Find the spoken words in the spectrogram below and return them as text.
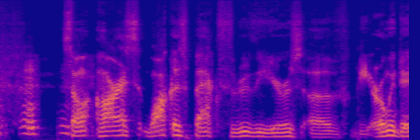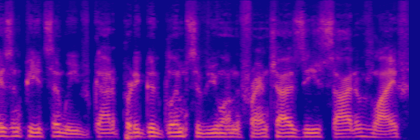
so, Horace, walk us back through the years of the early days in pizza. We've got a pretty good glimpse of you on the franchisee side of life.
